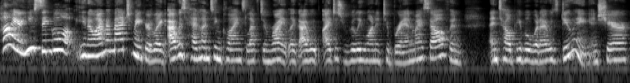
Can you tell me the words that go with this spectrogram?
"Hi, are you single?" You know, I'm a matchmaker. Like I was headhunting clients left and right. Like I would I just really wanted to brand myself and and tell people what I was doing and share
